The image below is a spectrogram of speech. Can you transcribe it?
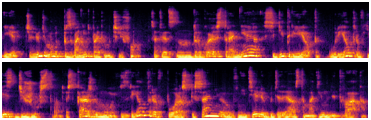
И эти люди могут позвонить по этому телефону. Соответственно, на другой стороне сидит риэлтор. У риэлторов есть дежурство. То есть каждому из риэлторов по расписанию в неделю выделялось там один или два, там,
